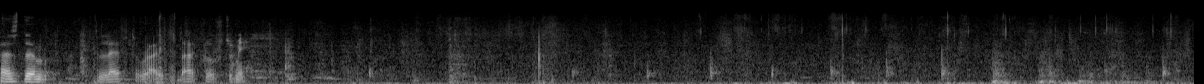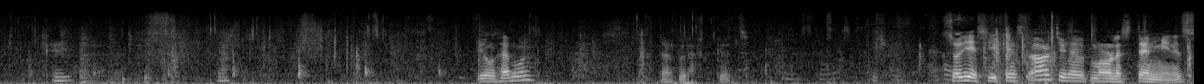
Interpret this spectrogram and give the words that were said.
pass them left, right, back, close to me. Okay. Yeah. You all have one? Third left, good. So yes, you can start. You have more or less 10 minutes.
